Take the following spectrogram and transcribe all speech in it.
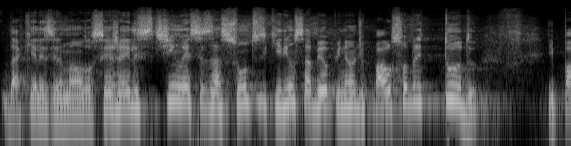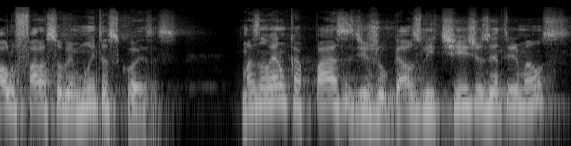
daqueles irmãos, ou seja, eles tinham esses assuntos e queriam saber a opinião de Paulo sobre tudo. E Paulo fala sobre muitas coisas, mas não eram capazes de julgar os litígios entre irmãos,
